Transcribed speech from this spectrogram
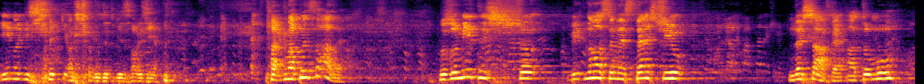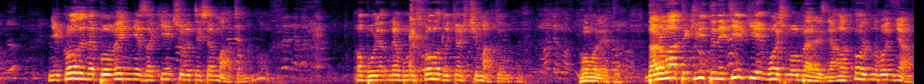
Іноді ще тьоща буде тобі завзяти. Так написали. Розуміти, що відносини з тещею не шахи, а тому ніколи не повинні закінчуватися матом. Ну, не обов'язково до тещі матом говорити. Дарувати квіти не тільки 8 березня, а кожного дня.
